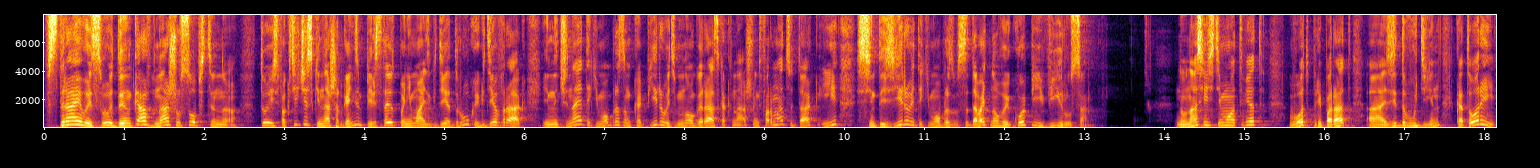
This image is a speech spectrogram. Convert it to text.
встраивает свою ДНК в нашу собственную. То есть фактически наш организм перестает понимать, где друг и где враг. И начинает таким образом копировать много раз как нашу информацию, так и синтезировать таким образом, создавать новые копии вируса. Но у нас есть ему ответ. Вот препарат а, зидовудин, который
